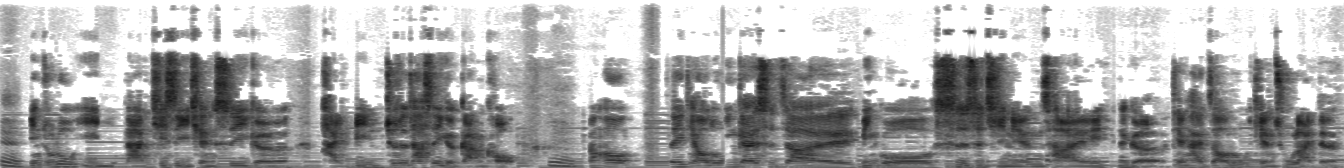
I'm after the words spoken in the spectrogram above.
嗯，民族路以南其实以前是一个海滨，就是它是一个港口，嗯，然后这一条路应该是在民国四十几年才那个填海造路填出来的。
